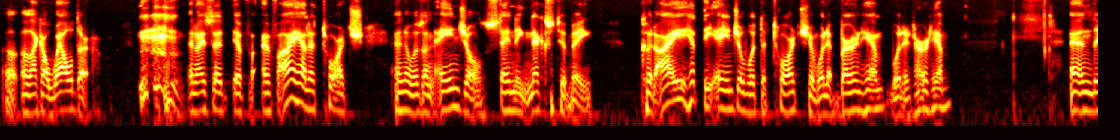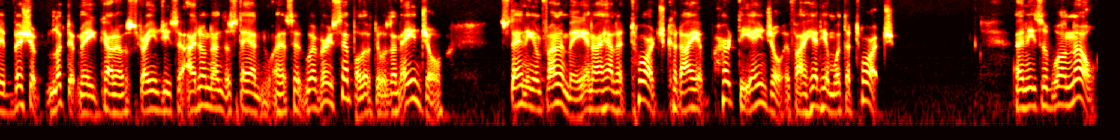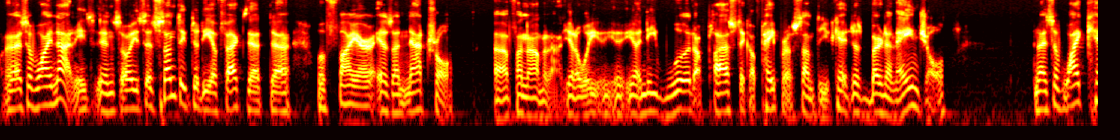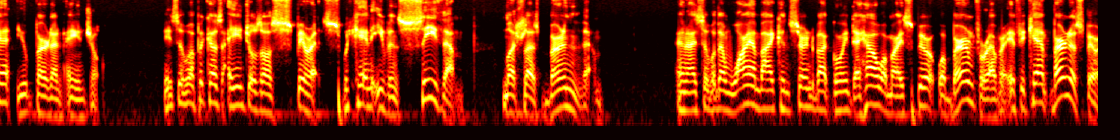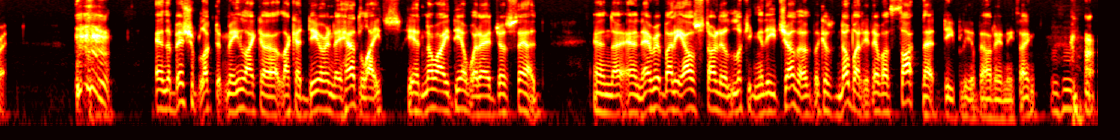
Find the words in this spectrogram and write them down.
uh, like a welder." and I said, "If if I had a torch and there was an angel standing next to me, could I hit the angel with the torch and would it burn him? Would it hurt him?" And the bishop looked at me kind of strange. He said, "I don't understand." I said, "Well, very simple. If there was an angel." Standing in front of me and I had a torch, could I hurt the angel if I hit him with the torch? And he said, Well, no. And I said, Why not? He's, and so he said something to the effect that, uh, well, fire is a natural uh, phenomenon. You know, we you, you need wood or plastic or paper or something. You can't just burn an angel. And I said, Why can't you burn an angel? He said, Well, because angels are spirits. We can't even see them much less burn them. And I said, Well, then why am I concerned about going to hell where my spirit will burn forever if you can't burn a spirit? and the bishop looked at me like a, like a deer in the headlights. He had no idea what I had just said. And, uh, and everybody else started looking at each other because nobody had ever thought that deeply about anything. Mm-hmm.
